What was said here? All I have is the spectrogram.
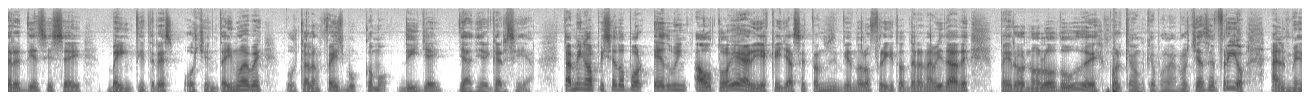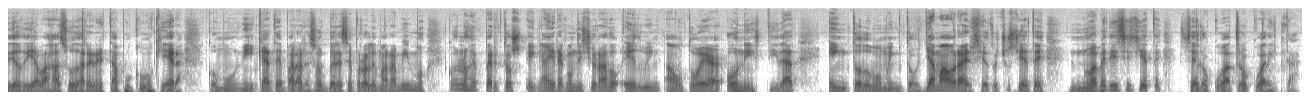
316-2389. Búscalo en Facebook como DJ Yadier García. También auspiciado por Edwin Auto Air. Y es que ya se están sintiendo los fritos de las navidades, pero no lo dudes, porque aunque por la noche hace frío, al mediodía vas a sudar en el tapú como quiera. Comunícate para resolver ese problema ahora mismo con los expertos en aire acondicionado Edwin Auto Air. Honestidad en todo momento. Llama ahora al 787-917-0440.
